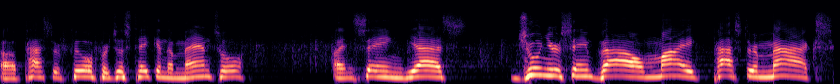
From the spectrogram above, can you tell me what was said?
Uh, Pastor Phil for just taking the mantle and saying yes Junior St. Val, Mike, Pastor Max,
